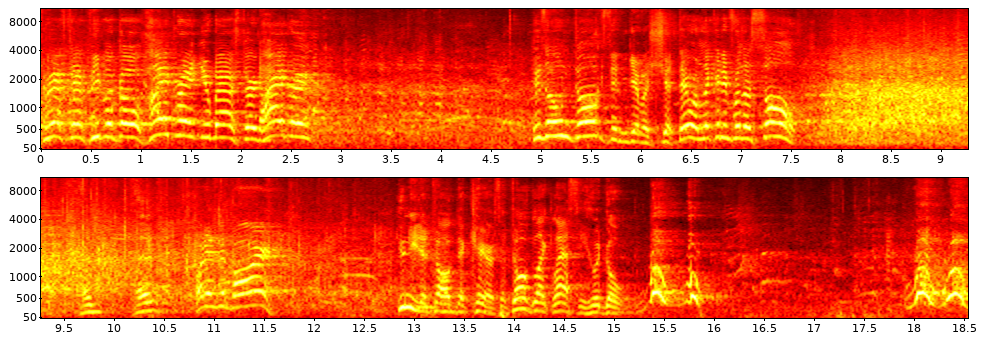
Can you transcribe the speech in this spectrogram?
Do we have to have people go, hydrate, you bastard, hydrate? His own dogs didn't give a shit. They were licking him for the salt. What is it, boy? You need a dog that cares. A dog like Lassie who would go, woo, woo. Woo, woo.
